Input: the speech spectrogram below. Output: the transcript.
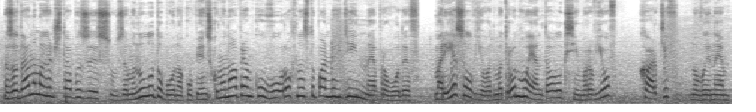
За даними Генштабу ЗСУ, за минулу добу на Куп'янському напрямку ворог наступальних дій не проводив. Марія Соловйова, Дмитро Нгоєн та Олексій Муравйов. Харків. Новини.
